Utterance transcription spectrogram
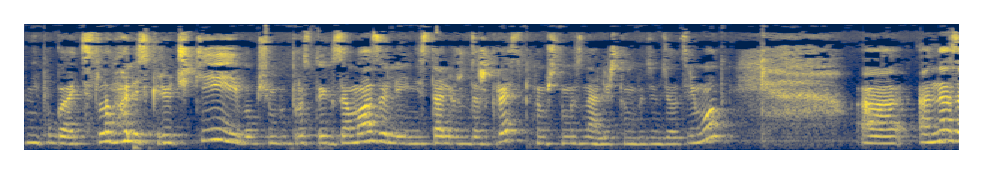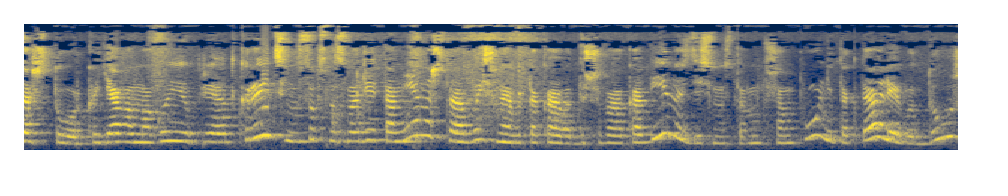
не пугайтесь, сломались крючки, и, в общем, мы просто их замазали и не стали уже даже красить, потому что мы знали, что мы будем делать ремонт. А, она за шторка. Я вам могу ее приоткрыть. Ну, собственно, смотреть там не на что. Обычная вот такая вот душевая кабина. Здесь у нас там шампунь и так далее. Вот душ.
